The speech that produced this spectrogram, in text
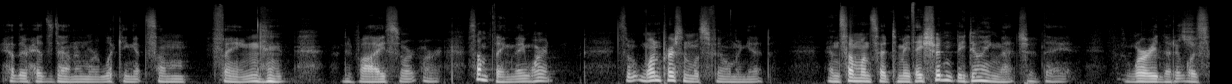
had their heads down and were looking at something, device or, or something. They weren't. So one person was filming it, and someone said to me, "They shouldn't be doing that, should they?" Worried that it was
